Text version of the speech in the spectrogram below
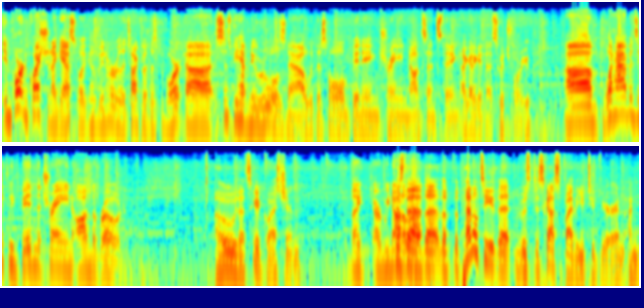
important question, I guess, because we never really talked about this before. Uh, since we have new rules now with this whole binning train nonsense thing, I gotta get that switch for you. Um, what happens if we bin the train on the road? Oh, that's a good question. Like, are we not allowed? the, the, the the penalty that was discussed by the YouTube viewer, and I'm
